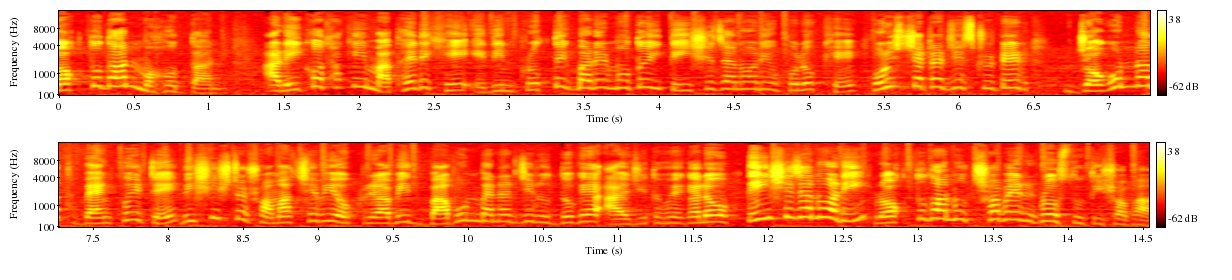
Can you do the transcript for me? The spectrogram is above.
রক্তদান মহদান আর এই কথাকেই মাথায় রেখে এদিন প্রত্যেকবারের মতোই তেইশে জানুয়ারি উপলক্ষে হরিশ চ্যাটার্জি স্ট্রিটের জগন্নাথ ব্যাংকোয়েটে বিশিষ্ট সমাজসেবী ও ক্রীড়াবিদ বাবুন ব্যানার্জির উদ্যোগে আয়োজিত হয়ে গেল তেইশে জানুয়ারি রক্তদান উৎসবের প্রস্তুতি সভা।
